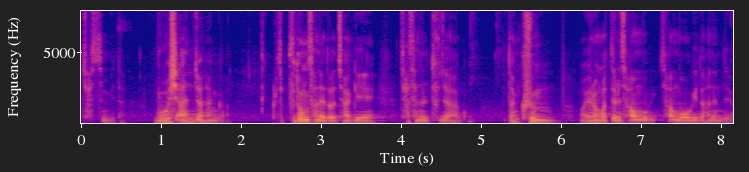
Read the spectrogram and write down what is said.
찾습니다. 무엇이 안전한가? 그래서 부동산에도 자기의 자산을 투자하고 어떤 금, 뭐 이런 것들을 사 모으기도 하는데요.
